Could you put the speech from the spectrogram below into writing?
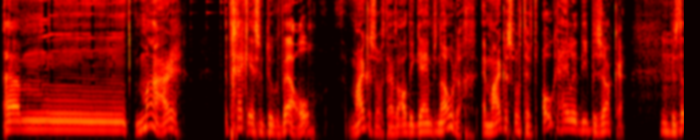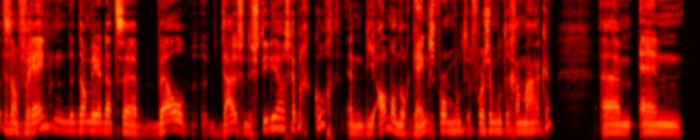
Ehm, maar het gekke is natuurlijk wel, Microsoft heeft al die games nodig. En Microsoft heeft ook hele diepe zakken. Mhm. Dus dat is dan vreemd dan weer dat ze wel duizenden studio's hebben gekocht. En die allemaal nog games voor, moeten, voor ze moeten gaan maken. Ehm, en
